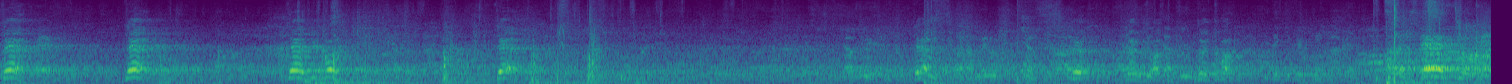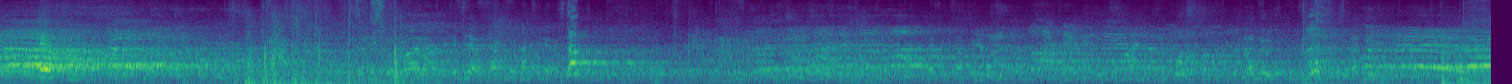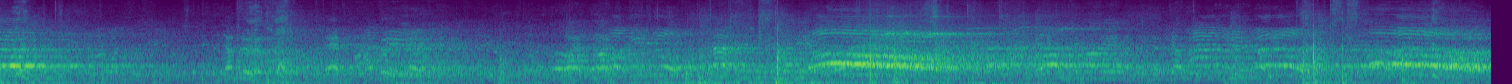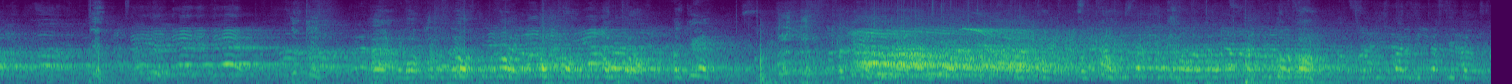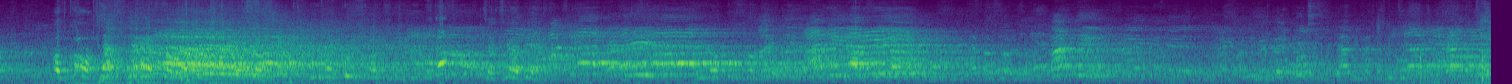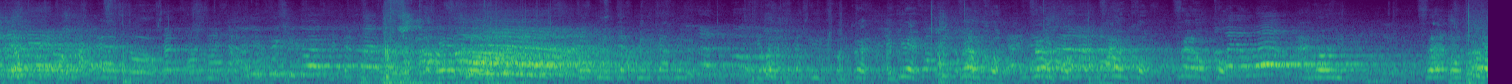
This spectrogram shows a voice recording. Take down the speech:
Terre. Terre. Terre du côté. Terre. Terre. Terre. 2, 3, 2, 3. Franco, Franco, Franco, Franco. Franco.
